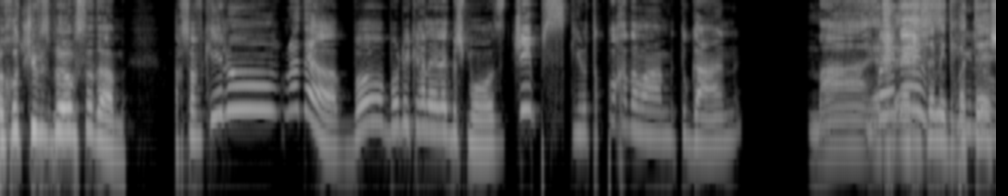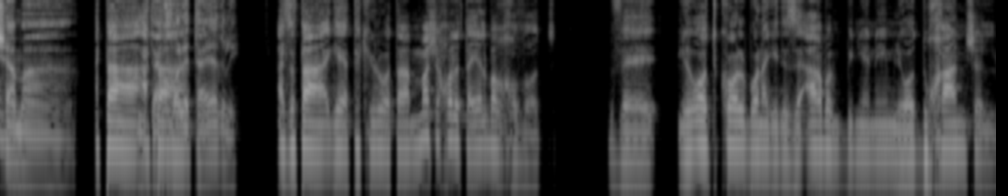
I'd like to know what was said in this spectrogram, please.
איכות הצ'יפס באמסטרדם? עכשיו, כאילו, לא יודע, בוא, בוא נקרא לילד בשמו, זה צ'יפס, כאילו, תפוח אדמה מטוגן. מה, איך, איך זה מתבטא כאילו. שם? אתה, אם אתה יכול לתאר לי. אז אתה, אתה כאילו, אתה ממש יכול לטייל ברחובות, ולראות כל, בוא נגיד, איזה ארבע בניינים, לראות דוכן של,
